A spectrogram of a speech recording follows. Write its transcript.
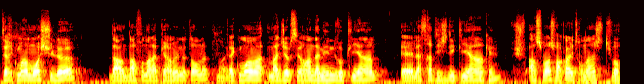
théoriquement, moi, je suis là, dans, dans le fond, dans la pyramide, mettons, là. Ouais. Fait que moi, ma, ma job, c'est vraiment d'amener de nouveaux clients, euh, la stratégie des clients, je- en ce moment, je fais encore les tournages qu'il va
